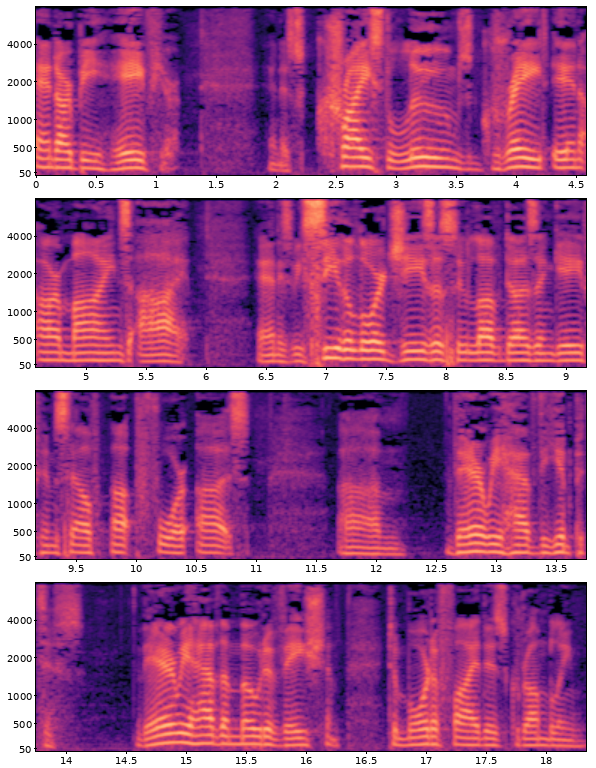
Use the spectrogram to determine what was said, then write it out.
and our behavior. And as Christ looms great in our mind's eye, and as we see the Lord Jesus who loved us and gave himself up for us, um, there we have the impetus. There we have the motivation to mortify this grumbling.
